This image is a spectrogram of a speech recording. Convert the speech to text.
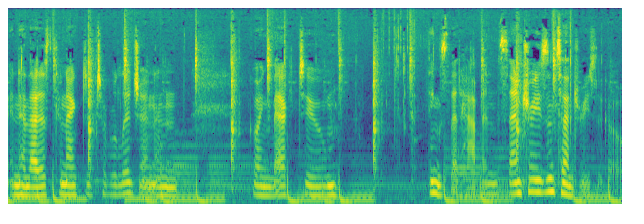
and that is connected to religion and going back to things that happened centuries and centuries ago.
